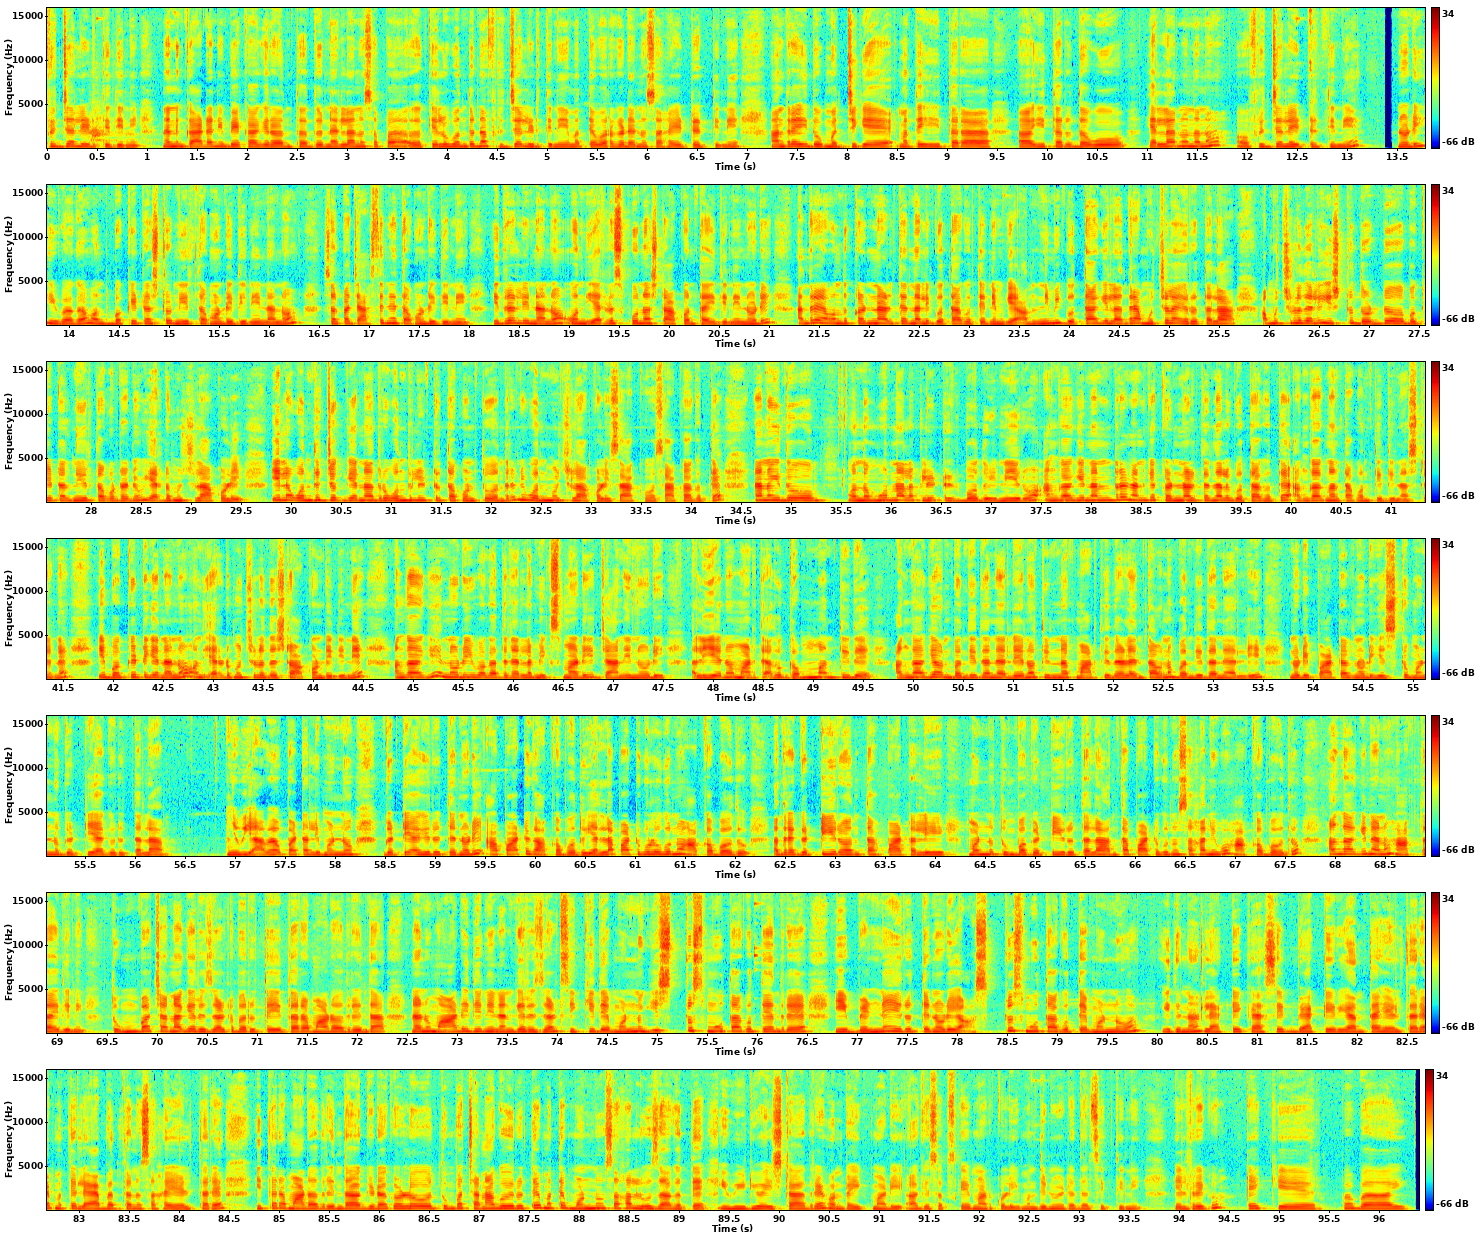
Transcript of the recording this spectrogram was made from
ಫ್ರಿಜ್ಜಲ್ಲಿ ಇಡ್ತಿದ್ದೀನಿ. ನನಗೆ ಗಾರ್ಡನಿಗೆ ಬೇಕಾಗಿರೋ ಅಂಥದ್ದನ್ನೆಲ್ಲನೂ ಸ್ವಲ್ಪ ಕೆಲವೊಂದನ್ನ ಫ್ರಿಜ್ಜಲ್ಲಿ ಇಡ್ತೀನಿ, ಮತ್ತು ಹೊರಗಡೆನೂ ಸಹ ಇಟ್ಟಿರ್ತೀನಿ. ಅಂದರೆ ಇದು ಮಜ್ಜಿಗೆ, ಮತ್ತು ಈ ಥರ ಈ ಥರದವು ಎಲ್ಲನೂ ನಾನು ಫ್ರಿಜ್ಜಲ್ಲೇ ಇಟ್ಟಿರ್ತೀನಿ. ನೋಡಿ, ಇವಾಗ ಒಂದು ಬಕೆಟಷ್ಟು ನೀರು ತೊಗೊಂಡಿದ್ದೀನಿ ನಾನು. ಸ್ವಲ್ಪ ಜಾಸ್ತಿನೇ ತೊಗೊಂಡಿದ್ದೀನಿ. ಇದರಲ್ಲಿ ನಾನು ಒಂದು ಎರಡು ಸ್ಪೂನಷ್ಟು ಹಾಕೊತಾ ಇದ್ದೀನಿ. ನೋಡಿ, ಅಂದರೆ ಒಂದು ಕಣ್ಣು ಅಳತೆನಲ್ಲಿ ಗೊತ್ತಾಗುತ್ತೆ ನಿಮಗೆ. ನಿಮಗೆ ಗೊತ್ತಾಗಿಲ್ಲ ಅಂದರೆ ಆ ಮುಚ್ಚಳ ಇರುತ್ತಲ್ಲ, ಆ ಮುಚ್ಚಳದಲ್ಲಿ ಇಷ್ಟು ದೊಡ್ಡ ಬಕೆಟಲ್ಲಿ ನೀರು ತೊಗೊಂಡ್ರೆ ನೀವು ಎರಡು ಮುಚ್ಚಳ ಹಾಕೊಳ್ಳಿ. ಇಲ್ಲ, ಒಂದು ಜಗ್ ಏನಾದರೂ ಒಂದು ಲೀಟ್ರ್ ತೊಗೊಂತು ಅಂದರೆ ನೀವು ಒಂದು ಮುಚ್ಚಳ ಹಾಕೊಳ್ಳಿ. ಸಾಕು, ಸಾಕಾಗುತ್ತೆ. ನಾನು ಇದು ಒಂದು ಮೂರು ನಾಲ್ಕು ಲೀಟ್ರ್ ಇರ್ಬೋದು ಈ ನೀರು. ಹಂಗಾಗಿ ನಂದರೆ ನನಗೆ ಕಣ್ಣು ಅಳತೆನಲ್ಲಿ ಗೊತ್ತಾಗುತ್ತೆ. ಹಂಗಾಗಿ ನಾನು ತಗೊತಿದ್ದೀನಿ ಅಷ್ಟೇ ಈ ಬಕೆಟ್ಗೆ ನಾನು ಒಂದು ಎರಡು ಮುಚ್ಚಳ ಮುಚ್ಚಳದಷ್ಟು ಹಾಕೊಂಡಿದ್ದೀನಿ. ಹಂಗಾಗಿ ನೋಡಿ ಇವಾಗ ಅದನ್ನೆಲ್ಲ ಮಿಕ್ಸ್ ಮಾಡಿ, ಜಾನಿ ನೋಡಿ ಅಲ್ಲಿ ಏನೋ ಮಾಡ್ತಿ, ಅದು ಗಮ್ ಅಂತಿದೆ. ಹಂಗಾಗಿ ಅವ್ನು ಬಂದಿದ್ದಾನೆ, ಅಲ್ಲಿ ಏನೋ ತಿನ್ನಕ್ಕೆ ಮಾಡ್ತಿದ್ದಾಳೆ ಅಂತ ಅವನು ಬಂದಿದ್ದಾನೆ ಅಲ್ಲಿ. ನೋಡಿ ಪಾಟಲ್ಲಿ ನೋಡಿ ಎಷ್ಟು ಮಣ್ಣು ಗಟ್ಟಿಯಾಗಿರುತ್ತಲ್ಲ. ನೀವು ಯಾವ್ಯಾವ ಪಾಟಲ್ಲಿ ಮಣ್ಣು ಗಟ್ಟಿಯಾಗಿರುತ್ತೆ ನೋಡಿ ಆ ಪಾಟಿಗೆ ಹಾಕೋಬೋದು. ಎಲ್ಲ ಪಾಟ್ಗಳಿಗೂ ಹಾಕೋಬೋದು. ಅಂದರೆ ಗಟ್ಟಿ ಇರೋವಂಥ ಪಾಟಲ್ಲಿ ಮಣ್ಣು ತುಂಬ ಗಟ್ಟಿ ಇರುತ್ತಲ್ಲ ಅಂಥ ಪಾಟ್ಗೂ ಸಹ ನೀವು ಹಾಕೋಬೋದು ಹಾಗಾಗಿ ನಾನು ಹಾಕ್ತಾ ಇದ್ದೀನಿ. ತುಂಬ ಚೆನ್ನಾಗಿ ರಿಸಲ್ಟ್ ಬರುತ್ತೆ ಈ ಥರ ಮಾಡೋದ್ರಿಂದ. ನಾನು ಮಾಡಿದ್ದೀನಿ, ನನಗೆ ರಿಸಲ್ಟ್ ಸಿಕ್ಕಿದೆ. ಮಣ್ಣು ಎಷ್ಟು ಸ್ಮೂತ್ ಆಗುತ್ತೆ ಅಂದರೆ ಈ ಬೆಣ್ಣೆ ಇರುತ್ತೆ ನೋಡಿ, ಅಷ್ಟು ಸ್ಮೂತ್ ಆಗುತ್ತೆ ಮಣ್ಣು. ಇದನ್ನು ಲ್ಯಾಕ್ಟಿಕ್ ಆ್ಯಸಿಡ್ ಬ್ಯಾಕ್ಟೀರಿಯಾ ಅಂತ ಹೇಳ್ತಾರೆ. ಮತ್ತು ಲ್ಯಾಬ್ ಅಂತಲೂ ಸಹ ಹೇಳ್ತಾರೆ. ಈ ಥರ ಮಾಡೋದ್ರಿಂದ ಗಿಡಗಳು ತುಂಬ ತುಂಬ ಚೆನ್ನಾಗೂ ಇರುತ್ತೆ ಮತ್ತೆ ಮಣ್ಣು ಸಹ ಲೂಸ್ ಆಗುತ್ತೆ. ಈ ವಿಡಿಯೋ ಇಷ್ಟ ಆದರೆ ಒಂದು ಲೈಕ್ ಮಾಡಿ, ಹಾಗೆ ಸಬ್ಸ್ಕ್ರೈಬ್ ಮಾಡ್ಕೊಳ್ಳಿ. ಮುಂದಿನ ವಿಡಿಯೋದಲ್ಲಿ ಸಿಗ್ತೀನಿ. ಎಲ್ರಿಗೂ ಟೇಕ್ ಕೇರ್ ಬಾಯ್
